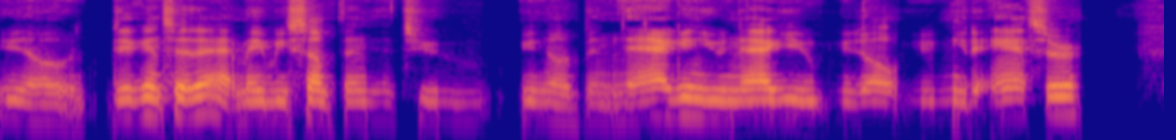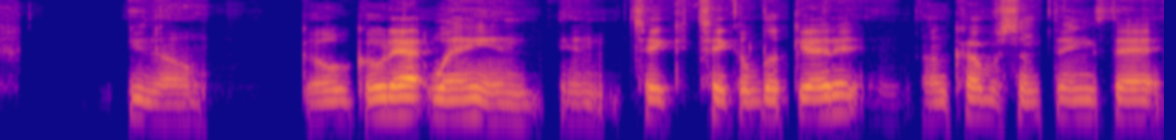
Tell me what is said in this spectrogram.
you know, dig into that. Maybe something that you, you know, been nagging you, nag you, you don't, you need an answer, you know, go, go that way and, and take, take a look at it uncover some things that,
